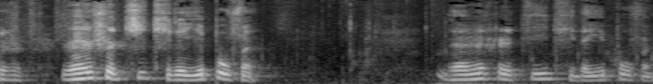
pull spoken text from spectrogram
就是人是机体的一部分，人是机体的一部分，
